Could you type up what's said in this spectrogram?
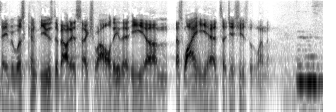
David was confused about his sexuality, that he um, that's why he had such issues with women.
